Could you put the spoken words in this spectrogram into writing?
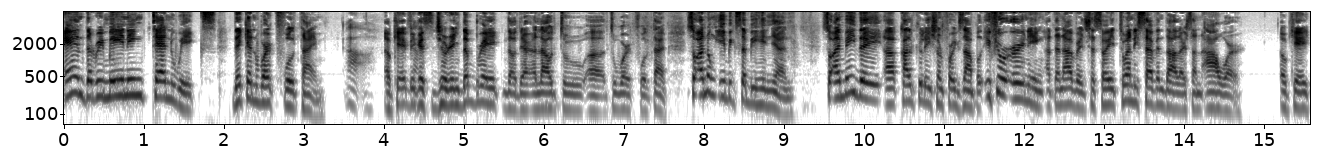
And the remaining 10 weeks, they can work full time. Oo. Okay, because during the break, no, they're allowed to uh, to work full time. So anong ibig sabihin yan? So I made a uh, calculation, for example, if you're earning at an average, so $27 an hour, okay,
